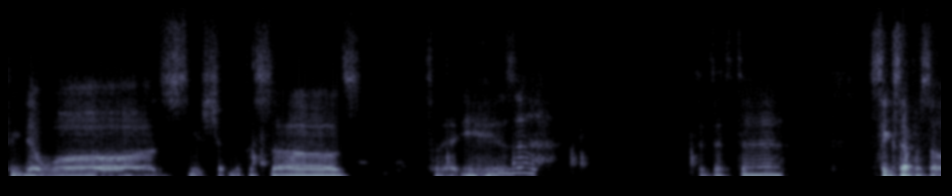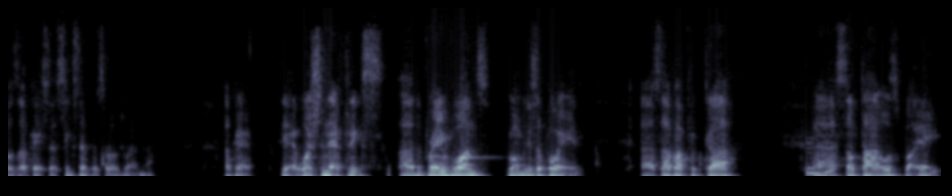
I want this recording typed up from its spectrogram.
think there was. Let me check the episodes. So there is da, da, da, six episodes. Okay, so six episodes right now. Okay, yeah, watch the Netflix, uh, the Brave Ones. You won't be disappointed. Uh, South Africa, uh, mm-hmm. subtitles, but hey,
